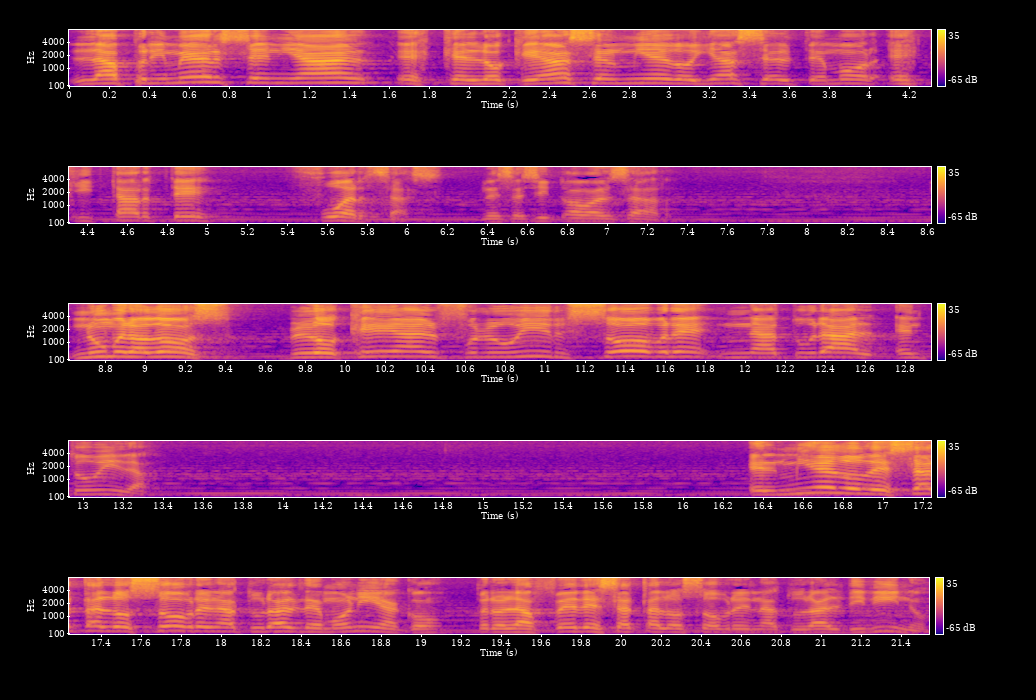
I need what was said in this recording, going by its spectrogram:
La primer señal es que lo que hace el miedo y hace el temor es quitarte fuerzas. Necesito avanzar. Número dos, bloquea el fluir sobrenatural en tu vida. El miedo desata lo sobrenatural demoníaco, pero la fe desata lo sobrenatural divino.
